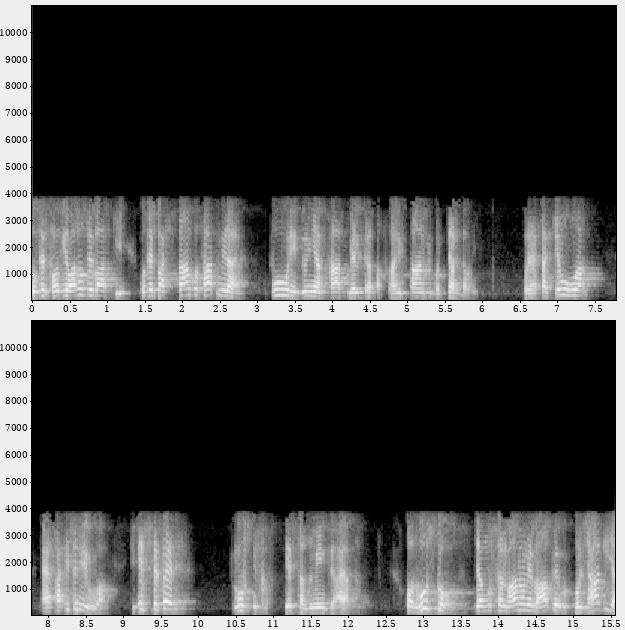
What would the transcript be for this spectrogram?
اس نے فوجی والوں سے بات کی، اس نے پاکستان کو ساتھ ملایا۔ پوری دنیا ساتھ مل کر افغانستان کے اوپر چرچا ہوئی اور ایسا کیوں ہوا؟ ایسا اس لیے ہوا کہ اس سے پہلے روس اس سرزمین پہ آیا تھا۔ اور روس کو جب مسلمانوں نے وہاں پہ الجھا دیا،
